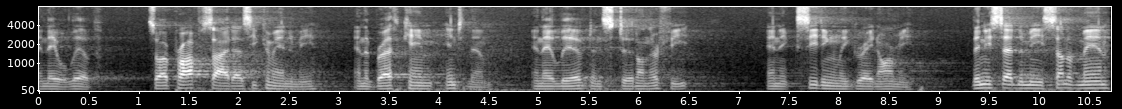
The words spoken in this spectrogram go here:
and they will live. So I prophesied as he commanded me, and the breath came into them, and they lived and stood on their feet, an exceedingly great army. Then he said to me, Son of man,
